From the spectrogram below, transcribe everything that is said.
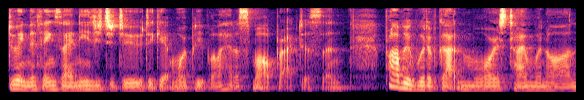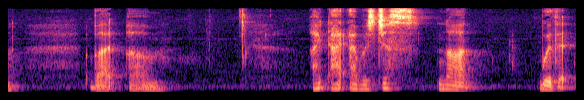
doing the things I needed to do to get more people. I had a small practice and probably would have gotten more as time went on, but um, I, I, I was just not with it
